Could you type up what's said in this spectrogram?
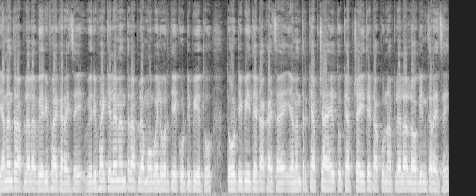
यानंतर आपल्याला व्हेरीफाय करायचं आहे व्हेरीफाय केल्यानंतर आपल्या मोबाईलवरती एक ओ टी पी येतो. तो ओ टी पी इथे टाकायचा आहे. यानंतर कॅपचा आहे. तो कॅपचा इथे टाकून आपल्याला लॉग इन करायचं आहे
